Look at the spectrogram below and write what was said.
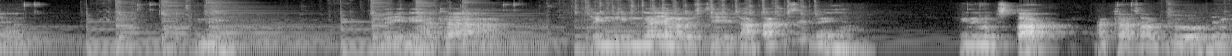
Ya. Ini. Seperti ini ada link-linknya yang harus ditata di sini. Minimum stok ada saldo yang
